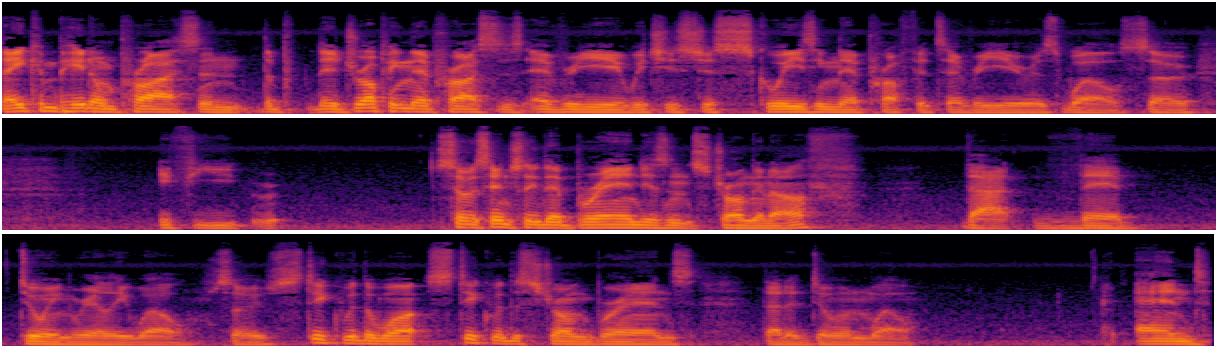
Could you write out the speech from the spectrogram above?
They compete on price and the, they're dropping their prices every year, which is just squeezing their profits every year as well. So if you so essentially their brand isn't strong enough that they're doing really well. So stick with the stick with the strong brands that are doing well. And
